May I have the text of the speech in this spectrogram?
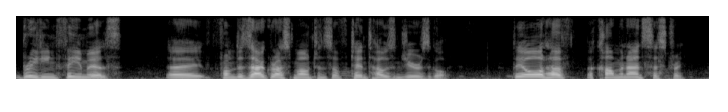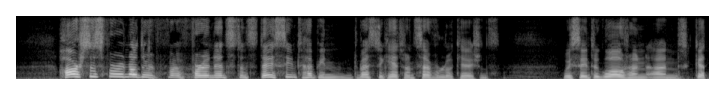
breeding females uh, from the Zagros Mountains of 10,000 years ago. They all have a common ancestry. Horses, for another, for, for an instance, they seem to have been domesticated on several occasions we seem to go out and, and get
